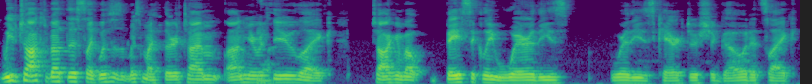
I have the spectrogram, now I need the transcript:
we've talked about this. Like, this is this is my third time on here with you. Like, talking about basically where these where these characters should go, and it's like,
